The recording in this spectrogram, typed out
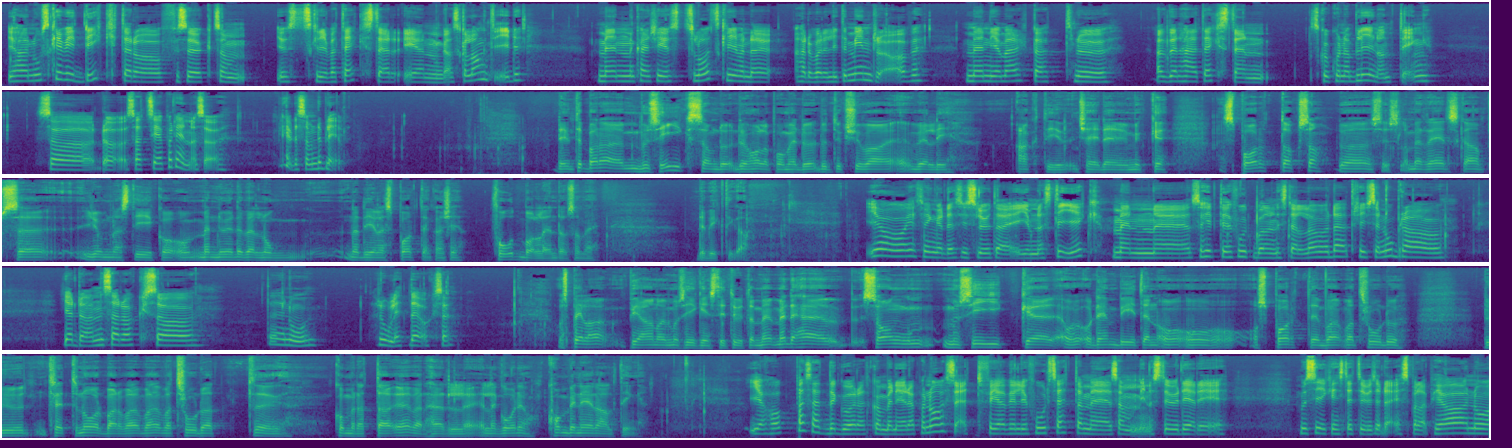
jag har nog skrivit dikter och försökt som just skriva texter i en ganska lång tid. Men kanske just låtskrivande har det varit lite mindre av. Men jag märkte att nu att den här texten skulle kunna bli någonting. Så då satsade jag på den och så blev det som det blev. Det är inte bara musik som du, du håller på med, du, du tycks ju vara en väldigt aktiv tjej. Det är ju mycket sport också. Du har sysslat med redskapsgymnastik eh, och, och, men nu är det väl nog när det gäller sporten kanske fotbollen då som är det viktiga. Ja, jag tvingades ju sluta i gymnastik men eh, så hittade jag fotbollen istället och där trivs jag nog bra. Och jag dansar också. Det är nog roligt det också. Och spela piano i musikinstitutet. Men, men det här sång, musik eh, och, och den biten och, och, och sporten, vad, vad, tror du? Du är 13 år bara, vad, vad, vad tror du att eh, kommer att ta över här eller, eller går det att kombinera allting? Jag hoppas att det går att kombinera på något sätt för jag vill ju fortsätta med som mina studier i musikinstitutet där jag spelar piano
